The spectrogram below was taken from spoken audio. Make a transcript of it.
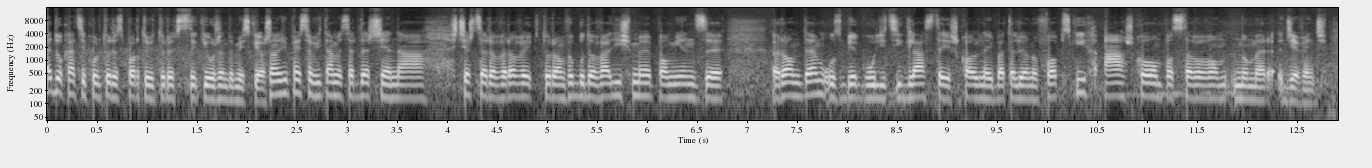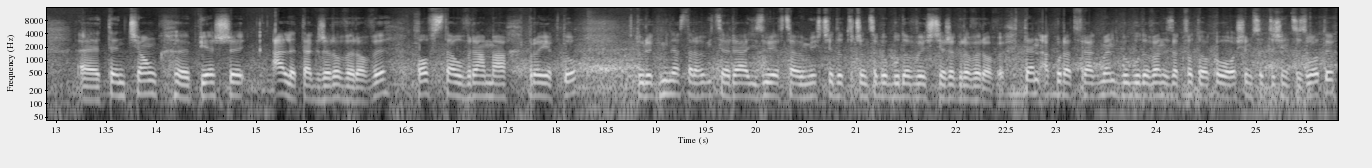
Edukacji, Kultury, Sportu i Turystyki Urzędu Miejskiego. Szanowni Państwo, witamy serdecznie na ścieżce rowerowej, którą wybudowaliśmy pomiędzy rondem u zbiegu ulicy Iglastej Szkolnej Batalionów Chłopskich, a szkołą podstawową numer 9. E, Ten ciąg pieszy, ale także rowerowy powstał w ramach projektu, który gmina Starachowice realizuje w całym mieście dotyczącego budowy ścieżek rowerowych. Ten akurat fragment był budowany za kwotę około 800 tysięcy złotych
